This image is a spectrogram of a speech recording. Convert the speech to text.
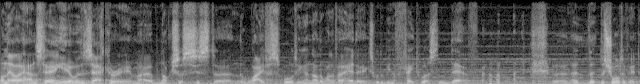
On the other hand, staying here with Zachary, my obnoxious sister, and the wife sporting another one of her headaches would have been a fate worse than death. uh, the, the short of it,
